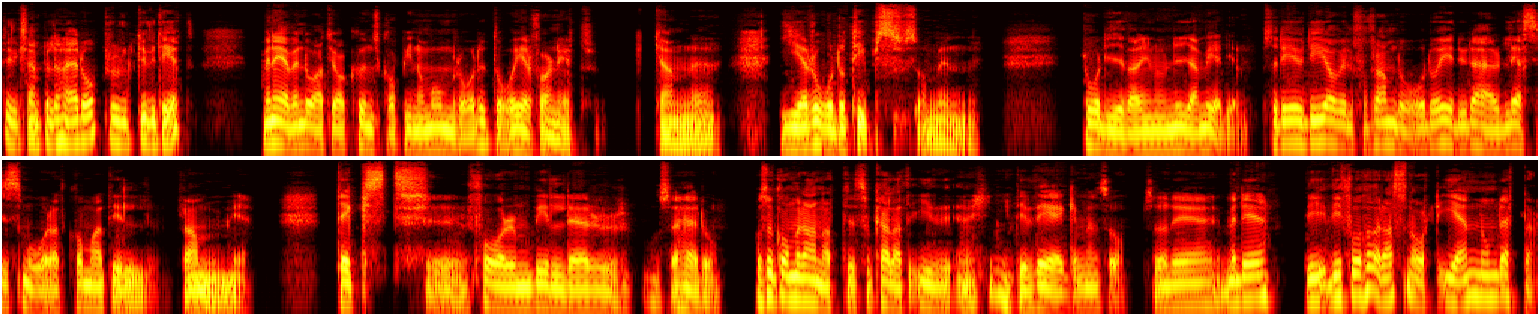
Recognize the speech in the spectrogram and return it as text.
Till exempel den här då, produktivitet. Men även då att jag har kunskap inom området och erfarenhet. Kan eh, ge råd och tips som en rådgivare inom nya medier. Så det är ju det jag vill få fram då och då är det ju det här less is more, att komma till fram med text, eh, form, bilder och så här då. Och så kommer annat så kallat, i, eh, inte i vägen men så. så det, men det, vi, vi får höra snart igen om detta.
